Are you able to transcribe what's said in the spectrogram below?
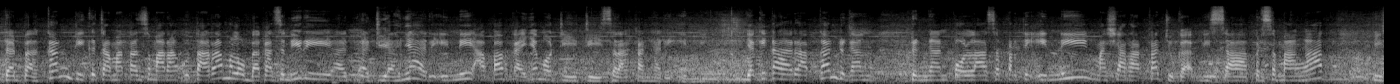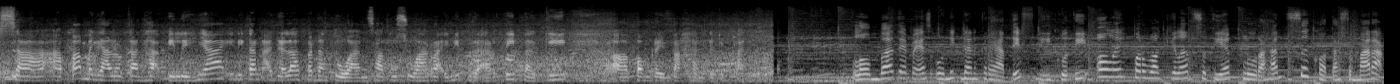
Dan bahkan di Kecamatan Semarang Utara melombakan sendiri hadiahnya hari ini apa kayaknya mau di, diserahkan hari ini. Ya kita harapkan dengan dengan pola seperti ini masyarakat juga bisa bersemangat, bisa apa menyalurkan hak pilihnya. Ini kan adalah penentuan satu suara ini berarti bagi uh, pemerintahan ke depan. Lomba TPS unik dan kreatif diikuti oleh perwakilan setiap kelurahan sekota Semarang.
